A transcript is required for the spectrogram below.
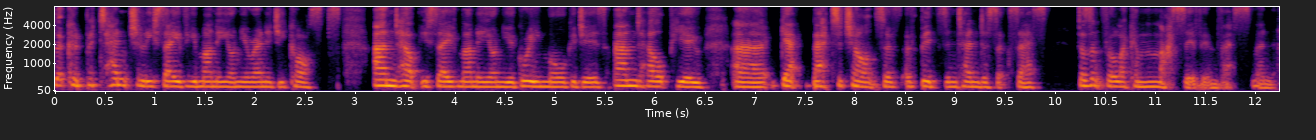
that could potentially save you money on your energy costs and help you save money on your green mortgages and help you uh, get better chance of, of bids and tender success. Doesn't feel like a massive investment.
